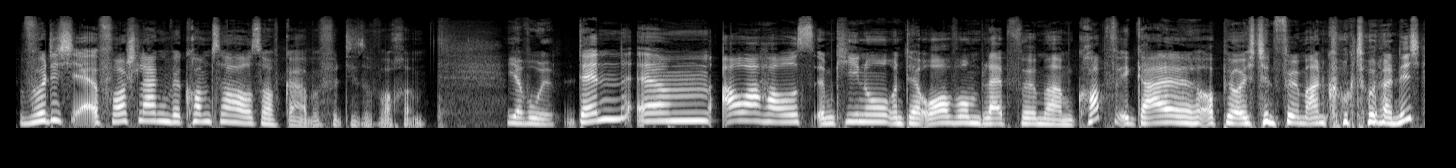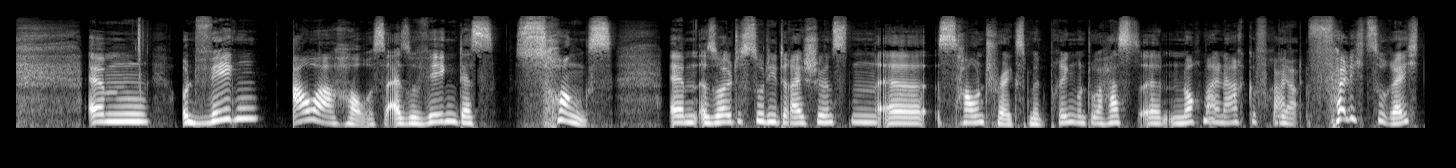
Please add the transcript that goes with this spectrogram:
würde ich äh, vorschlagen, wir kommen zur Hausaufgabe für diese Woche. Jawohl. Denn ähm, Auerhaus im Kino und der Ohrwurm bleibt für immer im Kopf, egal ob ihr euch den Film anguckt oder nicht. Ähm, und wegen Our House, also wegen des Songs, ähm, solltest du die drei schönsten äh, Soundtracks mitbringen. Und du hast äh, nochmal nachgefragt, ja. völlig zu Recht,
